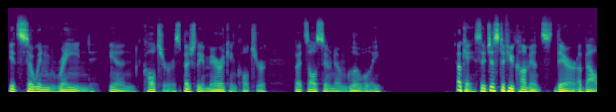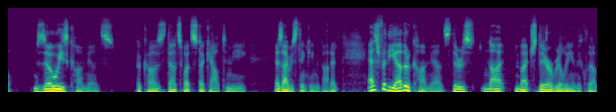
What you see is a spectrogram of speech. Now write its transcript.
it's so ingrained in culture, especially American culture, but it's also known globally. Okay, so just a few comments there about Zoe's comments, because that's what stuck out to me as I was thinking about it. As for the other comments, there's not much there really in the clip.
